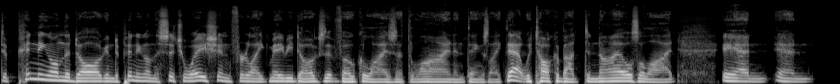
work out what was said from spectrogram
depending on the dog and depending on the situation for like maybe dogs that vocalize at the line and things like that. We talk about denials a lot and and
